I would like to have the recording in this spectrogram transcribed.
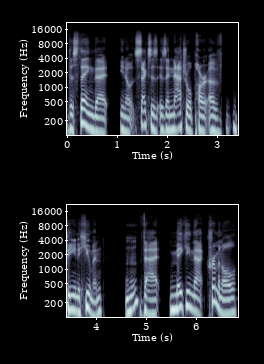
this thing that, you know, sex is, is a natural part of being a human Mhm. that making that criminal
